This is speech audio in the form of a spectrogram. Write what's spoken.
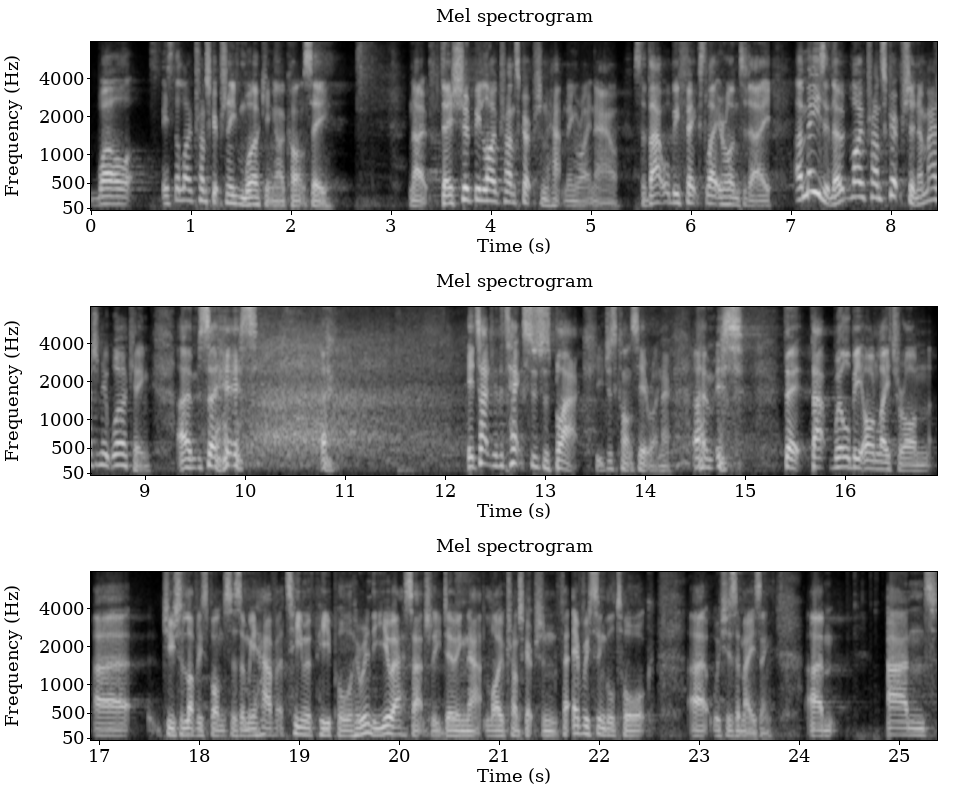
well, is the live transcription even working? I can't see. No, there should be live transcription happening right now. So that will be fixed later on today. Amazing though, live transcription, imagine it working. Um, so it's, it's actually, the text is just black. You just can't see it right now. Um, that, that will be on later on uh, due to lovely sponsors. And we have a team of people who are in the US actually doing that live transcription for every single talk, uh, which is amazing. Um, and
